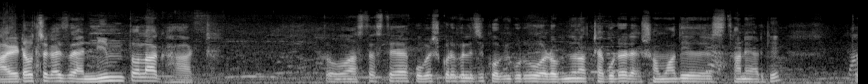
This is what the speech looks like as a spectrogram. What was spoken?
আর এটা হচ্ছে গাইজ নিমতলা ঘাট। তো আস্তে আস্তে প্রবেশ করে ফেলেছি কবিগুরু রবীন্দ্রনাথ ঠাকুরের সমাধি স্থানে আর কি। তো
